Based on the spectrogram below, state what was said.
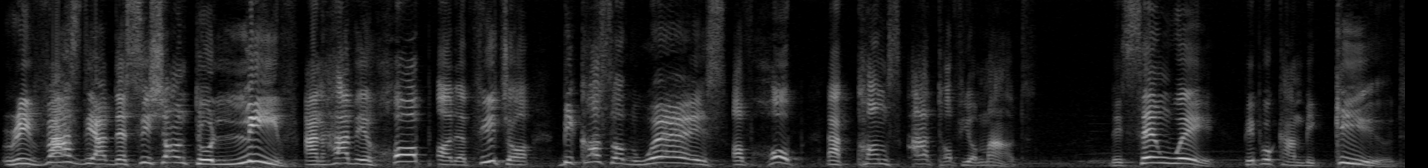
reverse their decision to live and have a hope of the future because of words of hope that comes out of your mouth. The same way people can be killed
